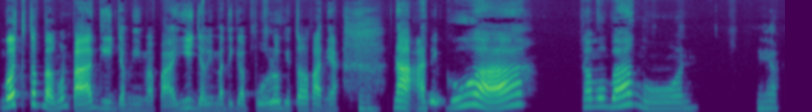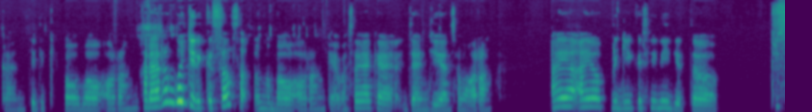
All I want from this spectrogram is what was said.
gue tetap bangun pagi jam 5 pagi jam 5.30 gitu kan ya. Hmm. nah adik gue nggak mau bangun. Iya kan jadi kayak bawa bawa orang. Kadang-kadang gue jadi kesel ngebawa orang kayak maksudnya kayak janjian sama orang ayo ayo pergi ke sini gitu. Terus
